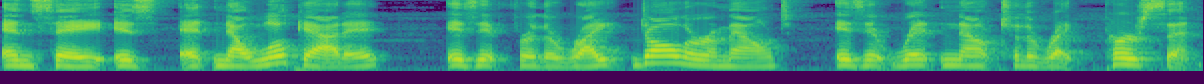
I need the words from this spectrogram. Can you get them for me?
and say, is it now look at it. Is it for the right dollar amount? Is it written out to the right person?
